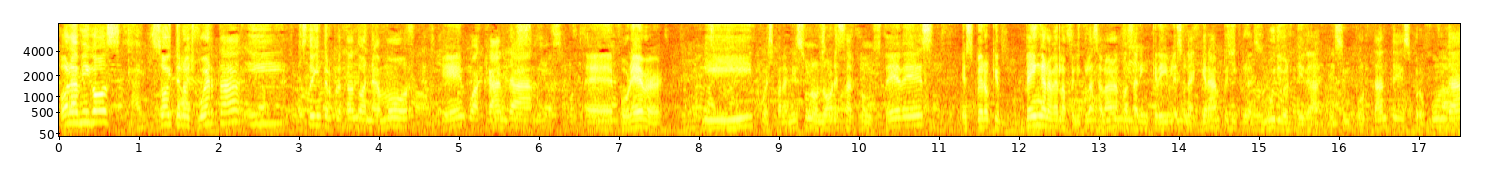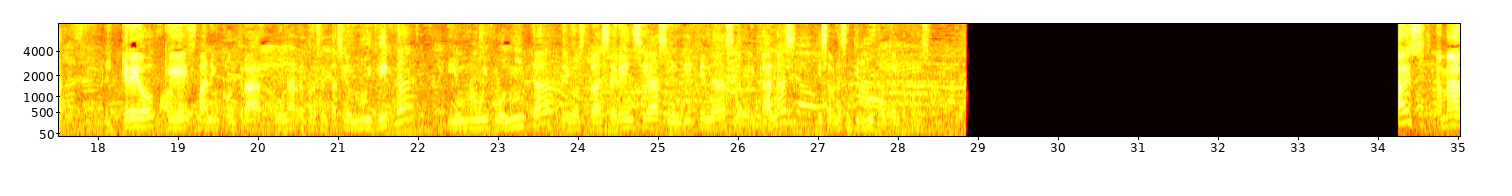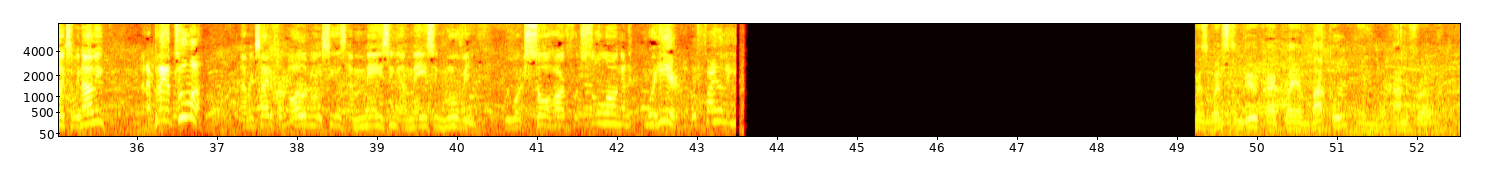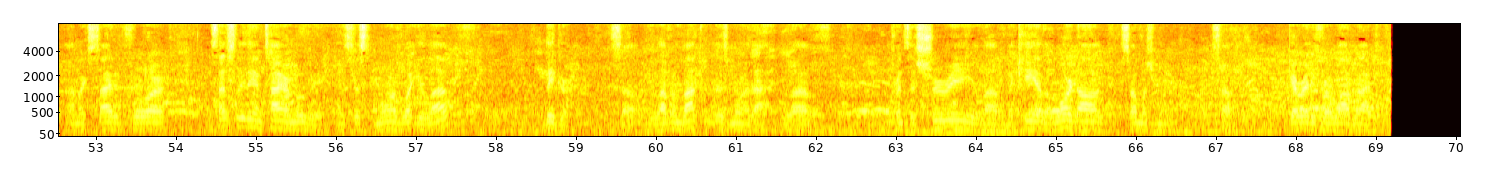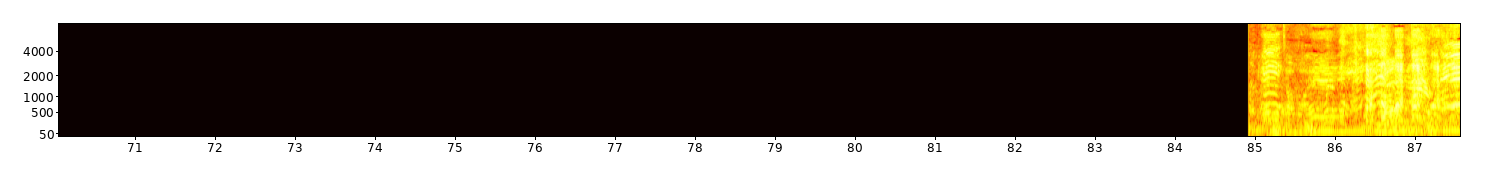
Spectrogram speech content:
Hola amigos, soy Tenoch Huerta y estoy interpretando a Namor en Wakanda eh, Forever. Y pues para mí es un honor estar con ustedes. Espero que vengan a ver la película, se la van a pasar increíble. Es una gran película, es muy divertida, es importante, es profunda y creo que van a encontrar una representación muy digna y muy bonita de nuestras herencias indígenas y africanas y se van a sentir muy contentos con eso. Guys, I'm Alex Livinalli, and I play Attuma. And I'm excited for all of you to see this amazing, amazing movie. We worked so hard for so long, and we're here. We're finally here. name is Winston Duke. I play Mbaku in Wakanda Forever. I'm excited for essentially the entire movie. It's just more of what you love, bigger. So you love Mbaku, there's more of that. You love Princess Shuri, you love Nakia, the war dog, so much more. So get ready for a wild ride. You.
